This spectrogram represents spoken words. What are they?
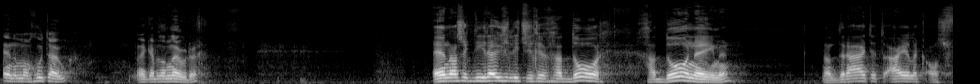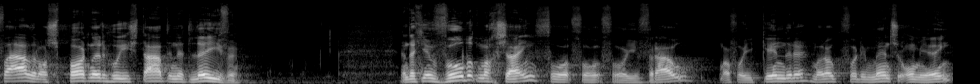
En maar goed ook. Ik heb dat nodig. En als ik die resoluties ga, door, ga doornemen, dan draait het eigenlijk als vader, als partner, hoe je staat in het leven. En dat je een voorbeeld mag zijn voor, voor, voor je vrouw, maar voor je kinderen, maar ook voor de mensen om je heen.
